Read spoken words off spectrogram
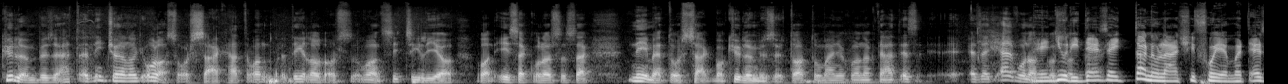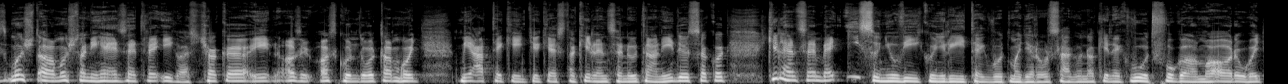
különböző, hát nincs olyan, hogy Olaszország, hát van dél van Szicília, van Észak-Olaszország, Németországban különböző tartományok vannak, tehát ez, ez egy elvonatkoztatás. Gyuri, de ez egy tanulási folyamat, ez most a mostani helyzetre igaz, csak én az, azt gondoltam, hogy mi áttekintjük ezt a 90 utáni időszakot. 90-ben iszonyú vékony réteg volt Magyarországon, akinek volt fogalma arról, hogy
